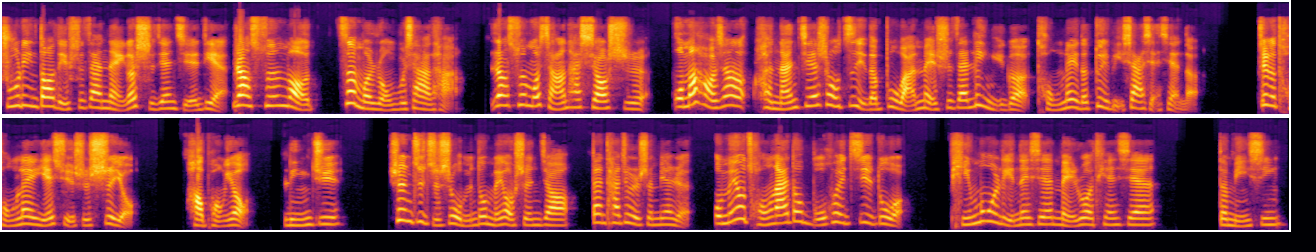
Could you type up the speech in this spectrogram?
朱令到底是在哪个时间节点让孙某这么容不下他，让孙某想让他消失。我们好像很难接受自己的不完美是在另一个同类的对比下显现的。这个同类也许是室友、好朋友、邻居，甚至只是我们都没有深交，但他就是身边人。我们又从来都不会嫉妒屏幕里那些美若天仙的明星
